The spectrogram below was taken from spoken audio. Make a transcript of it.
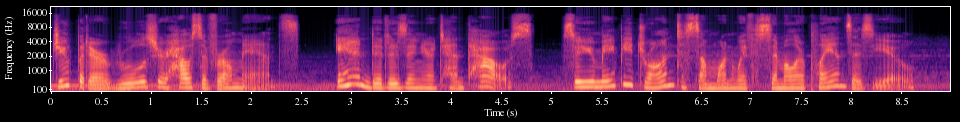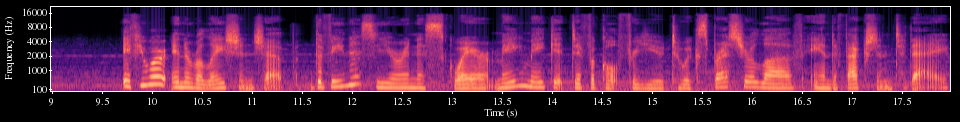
Jupiter rules your house of romance and it is in your 10th house, so you may be drawn to someone with similar plans as you. If you are in a relationship, the Venus Uranus square may make it difficult for you to express your love and affection today.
